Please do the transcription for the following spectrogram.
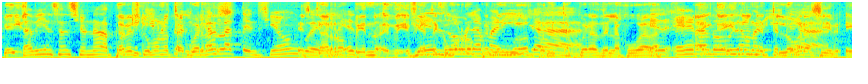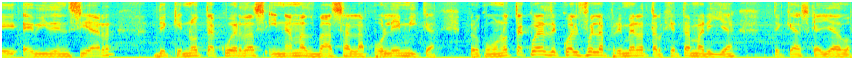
Está bien sancionada. ¿Sabes cómo no te acuerdas? la atención, güey. Está rompiendo. Fíjate cómo rompe los huevos, pero te acuerdas de la jugada. Ahí es donde te logras eh, evidenciar de que no te acuerdas y nada más vas a la polémica. Pero como no te acuerdas de cuál fue la primera tarjeta amarilla, te quedas callado.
